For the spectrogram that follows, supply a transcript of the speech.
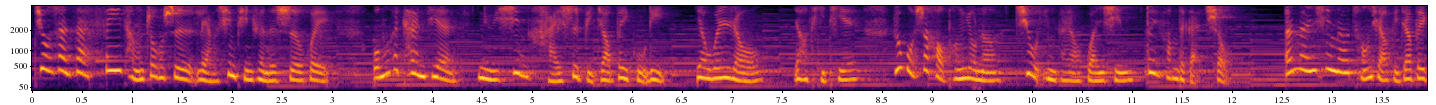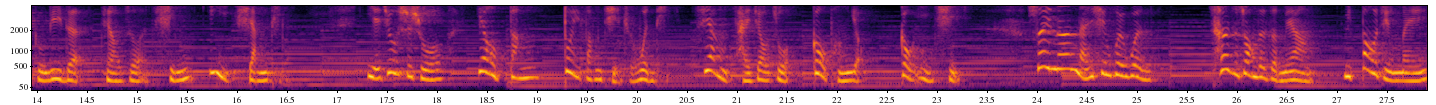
就算在非常重视两性平权的社会，我们会看见女性还是比较被鼓励要温柔、要体贴。如果是好朋友呢，就应该要关心对方的感受。而男性呢，从小比较被鼓励的叫做情义相挺，也就是说要帮对方解决问题。这样才叫做够朋友、够义气。所以呢，男性会问：车子撞得怎么样？你报警没？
